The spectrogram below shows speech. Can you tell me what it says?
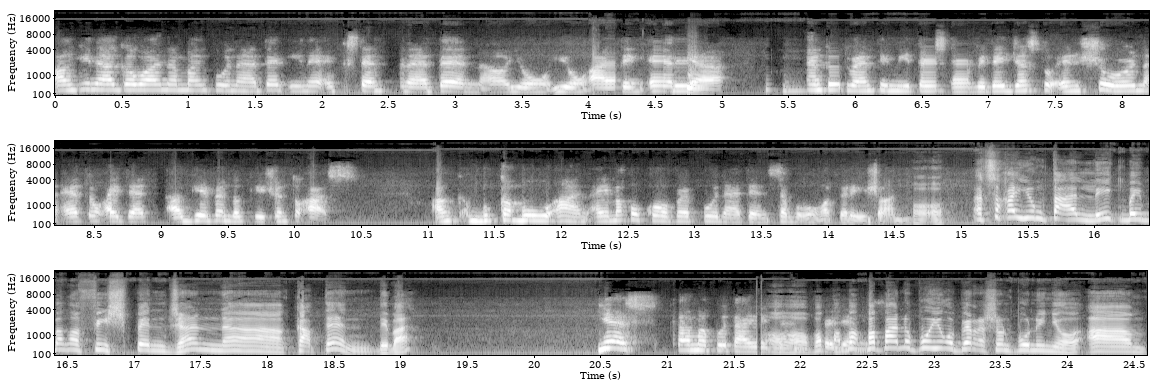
ang ginagawa naman po natin, ine-extend po natin uh, yung, yung ating area 10 to 20 meters every day just to ensure na itong ident- uh, given location to us, ang kabu- kabuuan ay makukover po natin sa buong operation. Oo. At saka yung Taal Lake, may mga fish pen dyan na Captain, di ba? Yes, tama po tayo dyan, Oo. Pa- Sir pa- Dennis. pa- paano po yung operasyon po ninyo? Um,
